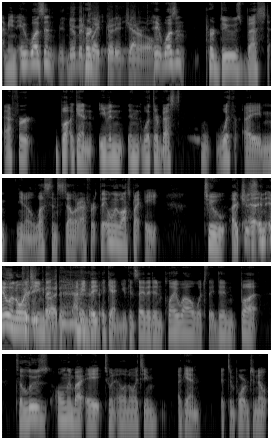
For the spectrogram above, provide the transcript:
I mean, it wasn't I mean, Newman played good in general. it wasn't Purdue's best effort, but again, even in with their best with a you know less than stellar effort, they only lost by eight to a, is an Illinois team that. I mean, they again, you can say they didn't play well, which they didn't, but to lose only by eight to an Illinois team, again, it's important to note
